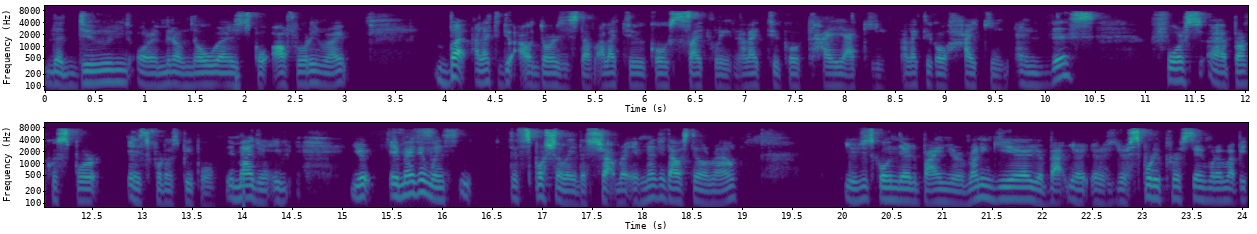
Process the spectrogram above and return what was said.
the dunes or in the middle of nowhere and just go off-roading, right? But I like to do outdoorsy stuff. I like to go cycling. I like to go kayaking. I like to go hiking. And this Force uh, Bronco Sport is for those people. Imagine if you imagine when the Sport Chalet, right? Imagine that was still around. You're just going there to buy your running gear, your back, your, your your sporty person, whatever it might be.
